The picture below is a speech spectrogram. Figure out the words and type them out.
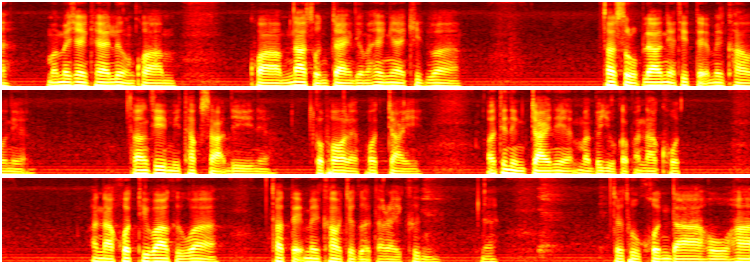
นะมันไม่ใช่แค่เรื่องของความความน่าสนใจเดี๋ยวมาให้แง่คิดว่า ถ้าสรุปแล้วเนี่ยที่เตะไม่เข้าเนี่ย ทั้งที่มีทักษะดีเนี่ยก็เพราะอะไรเพราะใจเอาที่หนึ่งใจเนี่ยมันไปอยู่กับอนาคต อนาคตที่ว่าคือว่าถ้าเตะไม่เข้าจะเกิดอะไรขึ้นนะจะถูกคนดา่าโหฮา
